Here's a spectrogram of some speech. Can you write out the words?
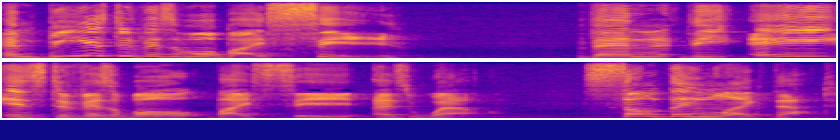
and B is divisible by C, then the A is divisible by C as well. Something like that.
